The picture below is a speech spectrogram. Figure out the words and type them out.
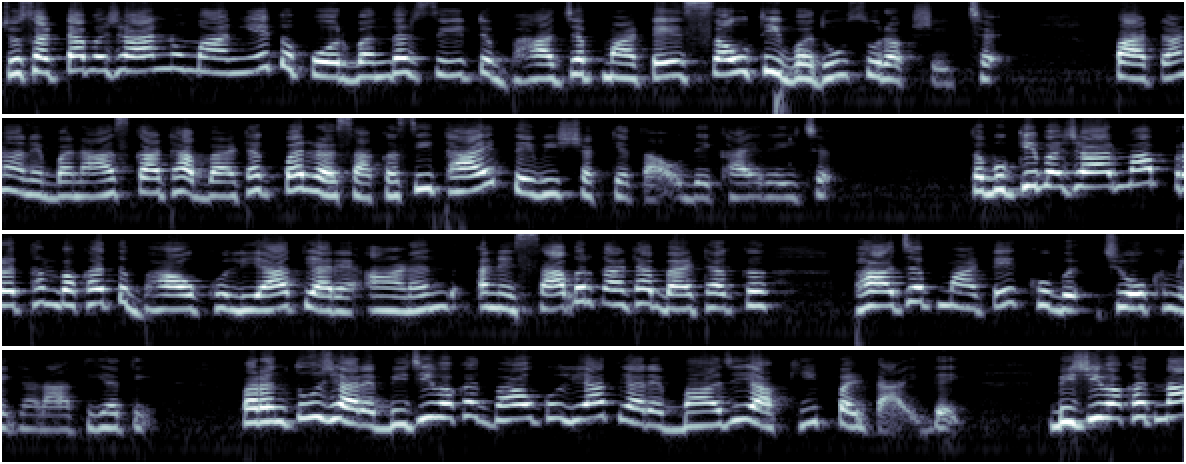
જો સટ્ટા બજારનું માનીએ તો પોરબંદર સીટ ભાજપ માટે સૌથી વધુ સુરક્ષિત છે. પાટણ અને બનાસકાંઠા બેઠક પર રસાકસી થાય તેવી શક્યતાઓ દેખાઈ રહી છે. તો બુકી બજારમાં પ્રથમ વખત ભાવ ખુલ્યા ત્યારે આણંદ અને સાબરકાંઠા બેઠક ભાજપ માટે ખૂબ જોખમી ગણાતી હતી. પરંતુ જ્યારે બીજી વખત ભાવ ખુલ્યા ત્યારે બાજી આખી પલટાઈ ગઈ. બીજી વખતના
